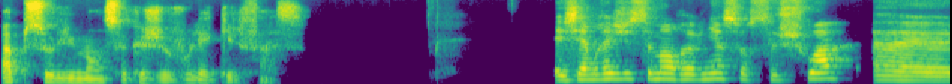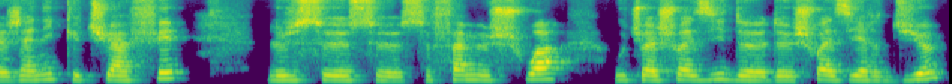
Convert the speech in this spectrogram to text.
absolument ce que je voulais qu'il fasse. Et j'aimerais justement revenir sur ce choix, euh, que tu as fait, ce, fameux choix où tu as choisi de, choisir Dieu.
